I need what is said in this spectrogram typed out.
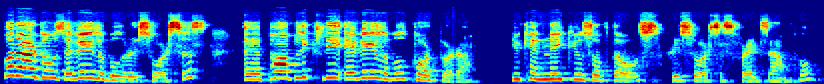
What are those available resources? Uh, publicly available corpora. You can make use of those resources, for example.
